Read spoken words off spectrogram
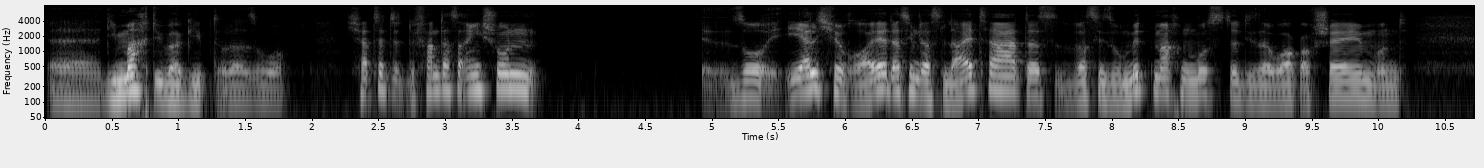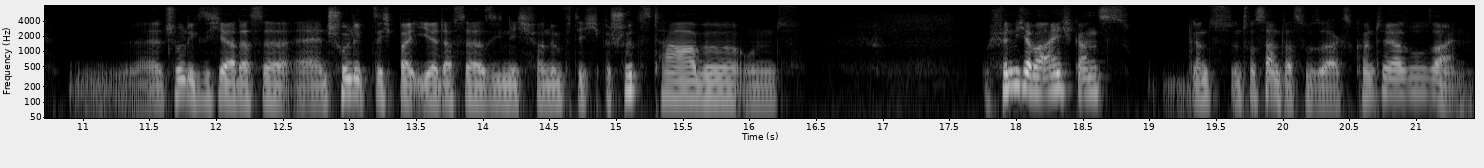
äh, die Macht übergibt oder so. Ich hatte, fand das eigentlich schon äh, so ehrliche Reue, dass ihm das leid tat, das, was sie so mitmachen musste, dieser Walk of Shame und äh, er entschuldigt sich ja, dass er, er entschuldigt sich bei ihr, dass er sie nicht vernünftig beschützt habe und finde ich aber eigentlich ganz, ganz interessant, was du sagst. Könnte ja so sein.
